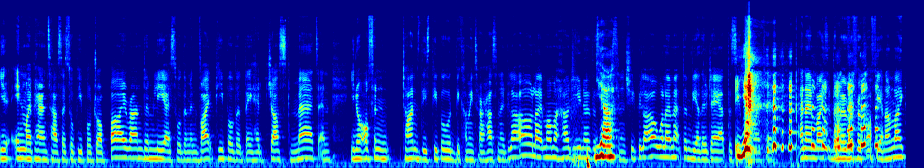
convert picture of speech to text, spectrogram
you know, in my parents' house, I saw people drop by randomly. I saw them invite people that they had just met, and you know, oftentimes these people would be coming to our house, and I'd be like, "Oh, like, Mama, how do you know this yeah. person?" And she'd be like, "Oh, well, I met them the other day at the supermarket, yeah. and I invited them over for coffee." And I'm like,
